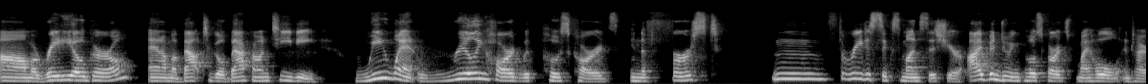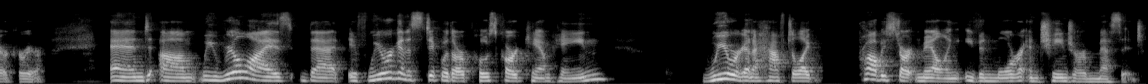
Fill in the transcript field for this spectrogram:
I'm a radio girl and I'm about to go back on TV. We went really hard with postcards in the first mm, three to six months this year. I've been doing postcards my whole entire career. And um, we realized that if we were going to stick with our postcard campaign, we were going to have to like probably start mailing even more and change our message.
